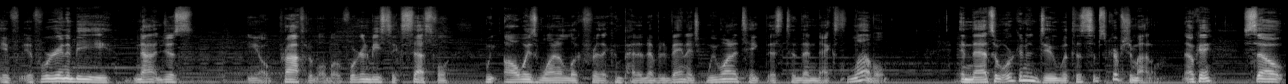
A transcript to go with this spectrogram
if if we're going to be not just you know profitable, but if we're going to be successful, we always want to look for the competitive advantage. We want to take this to the next level. And that's what we're going to do with the subscription model. Okay? So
